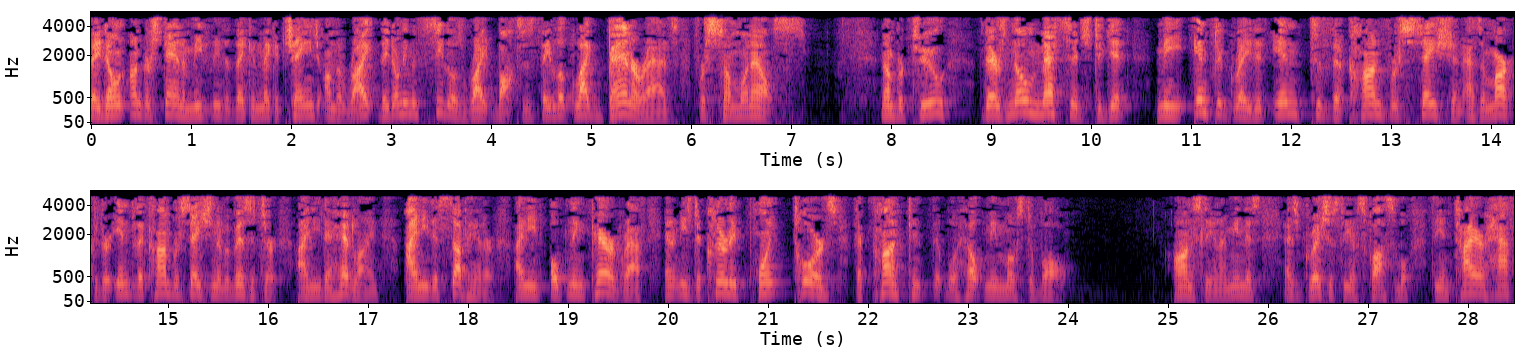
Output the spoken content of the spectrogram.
They don't understand immediately that they can make a change on the right. They don't even see those right boxes. They look like banner ads for someone else. Number two, there's no message to get me integrated into the conversation as a marketer, into the conversation of a visitor. I need a headline. I need a subheader. I need opening paragraph. And it needs to clearly point towards the content that will help me most of all. Honestly, and I mean this as graciously as possible, the entire half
